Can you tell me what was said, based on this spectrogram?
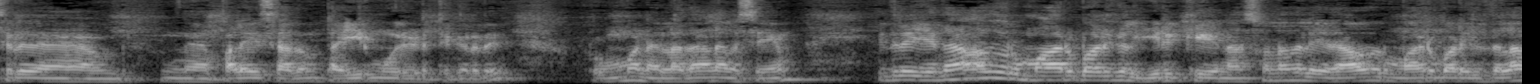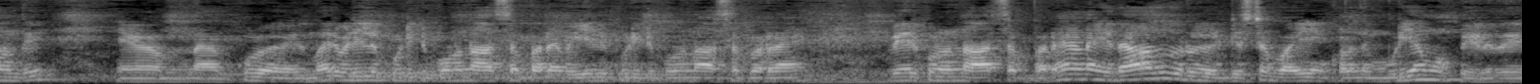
சில சிறு பழைய சாதம் தயிர் மோர் எடுத்துக்கிறது ரொம்ப நல்லதான விஷயம். இதில் ஏதாவது ஒரு மாறுபாடுகள் இருக்குது நான் சொன்னதில் ஏதாவது ஒரு மாறுபாடு. இதெல்லாம் வந்து நான் இது மாதிரி வெளியில் கூட்டிகிட்டு போகணும்னு ஆசைப்பட்றேன். வெயில் கூட்டிகிட்டு போகணும்னு ஆசைப்பட்றேன். வேர்க்கணும்னு ஆசைப்பட்றேன். ஆனால் ஏதாவது ஒரு டிஸ்டர்ப் ஆகி என் குழந்தை முடியாமல் போயிடுது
